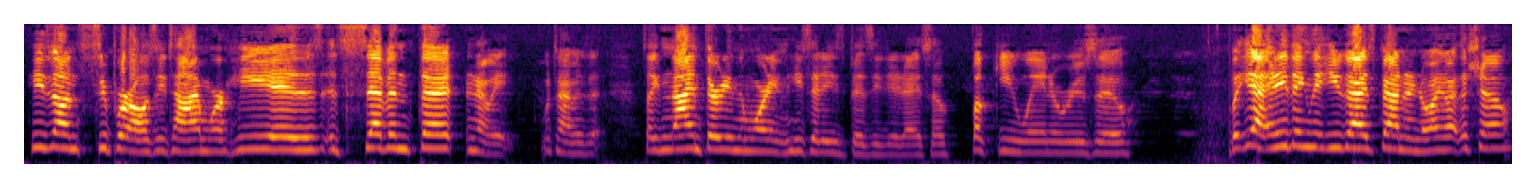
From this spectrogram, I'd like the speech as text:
he's on Super Aussie time where he is. It's seven thirty. No, wait. What time is it? It's like nine thirty in the morning. and He said he's busy today, so fuck you, Wayne Aruzu. But yeah, anything that you guys found annoying about the show?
